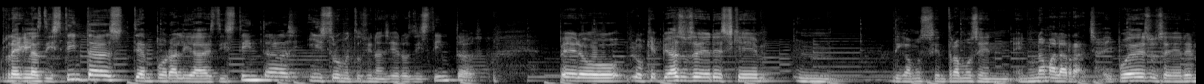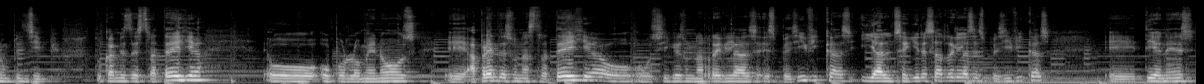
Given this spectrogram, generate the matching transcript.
reglas distintas, temporalidades distintas, instrumentos financieros distintos, pero lo que empieza a suceder es que... Mm, digamos, que entramos en, una mala racha y puede suceder en un principio. Tú cambias de estrategia o, por lo menos eh, aprendes una estrategia o, sigues unas reglas específicas y al seguir esas reglas específicas eh, tienes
